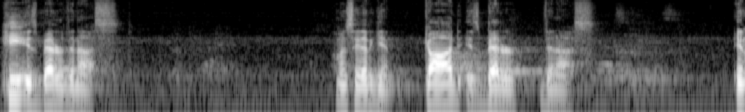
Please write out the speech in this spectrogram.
He is better than us. I'm going to say that again. God is better than us. In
